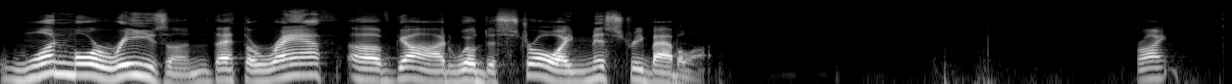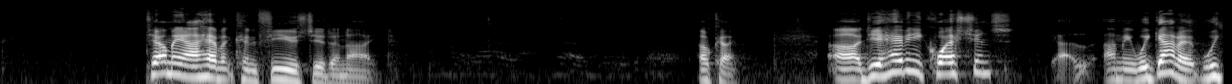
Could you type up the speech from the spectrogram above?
one more reason that the wrath of God will destroy Mystery Babylon. Right? Tell me I haven't confused you tonight. Okay. Uh, do you have any questions? I mean, we got to, we,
